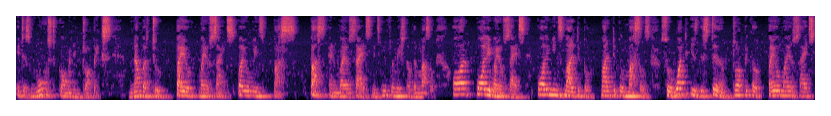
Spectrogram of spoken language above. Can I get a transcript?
it is most common in tropics. Number two, pyomyositis. Pyo means pus. Pus and myositis means inflammation of the muscle or polymyositis. Poly means multiple, multiple muscles. So what is this term? Tropical pyomyositis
